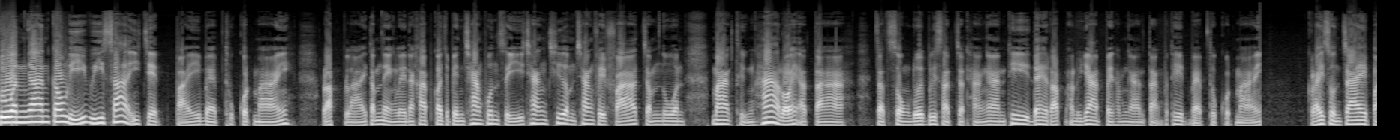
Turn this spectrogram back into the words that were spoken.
ด่วนงานเกาหลีวีซ่า E7 ไปแบบถูกกฎหมาย รับหลายตำแหน่งเลยนะครับ ก็จะเป็นช่างพ่นสีช่างเชื่อม ช่างไฟฟ้าจำนวนมากถึง 500 อัตรา จัดส่งโดยบริษัทจัดหางานที่ได้รับอนุญาตไปทำงานต่างประเทศแบบถูกกฎหมาย ใครสนใจไป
